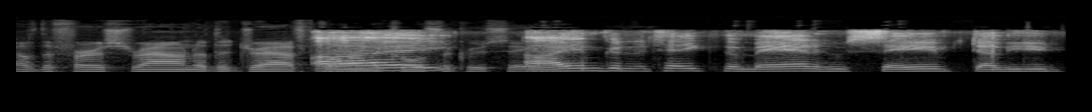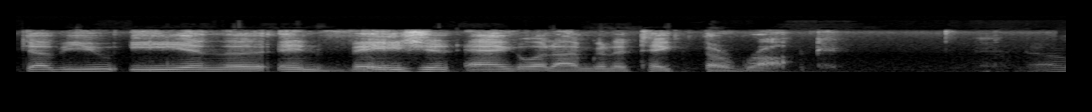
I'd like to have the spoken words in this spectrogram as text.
of the first round of the draft going to I- Coastal Crusader. I am going to take the man who saved WWE in the invasion angle, and I'm going to take The Rock. Oh,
